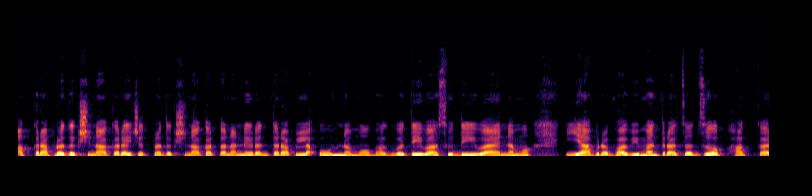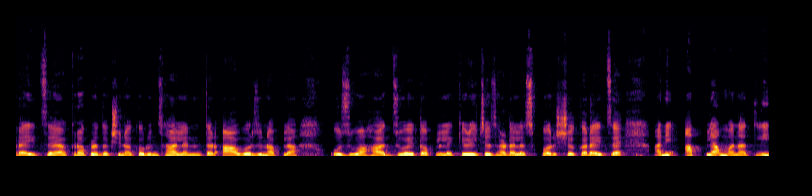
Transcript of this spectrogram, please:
अकरा प्रदक्षिणा करायच्यात प्रदक्षिणा करताना निरंतर आपल्याला ओम नमो भगवते वासुदेवाय नम. या प्रभावी मंत्राचा जप हा करायचा आहे. अकरा प्रदक्षिणा करून झाल्यानंतर आवर्जून आपला उजवा हात जो आहे तो आपल्याला केळीच्या झाडाला स्पर्श करायचा आहे. आणि आपल्या मनातली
